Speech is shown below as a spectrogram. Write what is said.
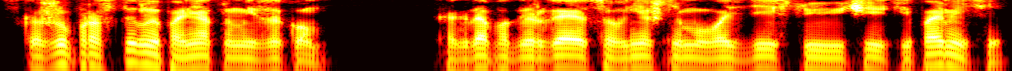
«Скажу простым и понятным языком. Когда подвергаются внешнему воздействию ячейки памяти,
